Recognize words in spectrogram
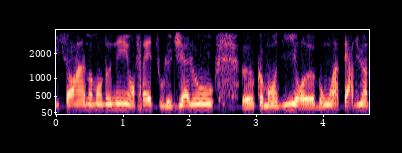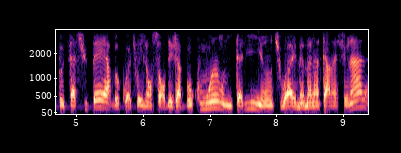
il sort à un moment donné en fait où le dialogue, comment dire, bon, a perdu un peu de sa superbe, quoi, tu vois, il en sort déjà beaucoup moins en Italie, hein, tu vois, et même à l'international.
